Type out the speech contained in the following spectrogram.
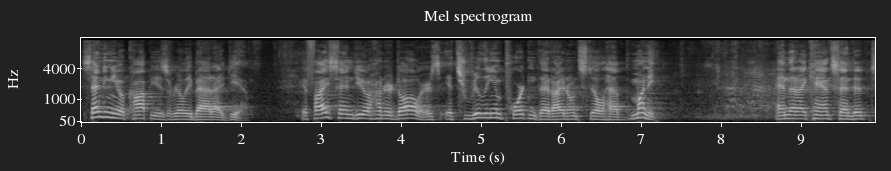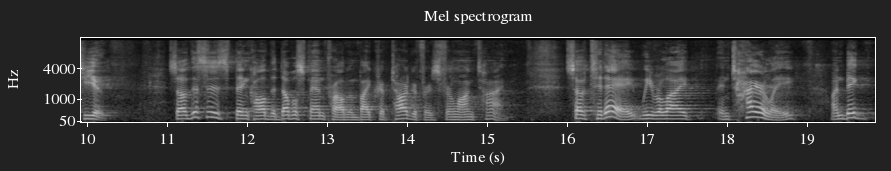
sending you a copy is a really bad idea. If I send you $100, it's really important that I don't still have money and that I can't send it to you. So, this has been called the double spend problem by cryptographers for a long time. So, today we rely entirely on big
